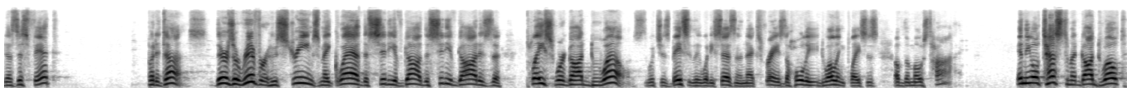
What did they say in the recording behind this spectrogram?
does this fit? But it does. There's a river whose streams make glad the city of God. The city of God is the place where God dwells, which is basically what he says in the next phrase the holy dwelling places of the Most High. In the Old Testament, God dwelt,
